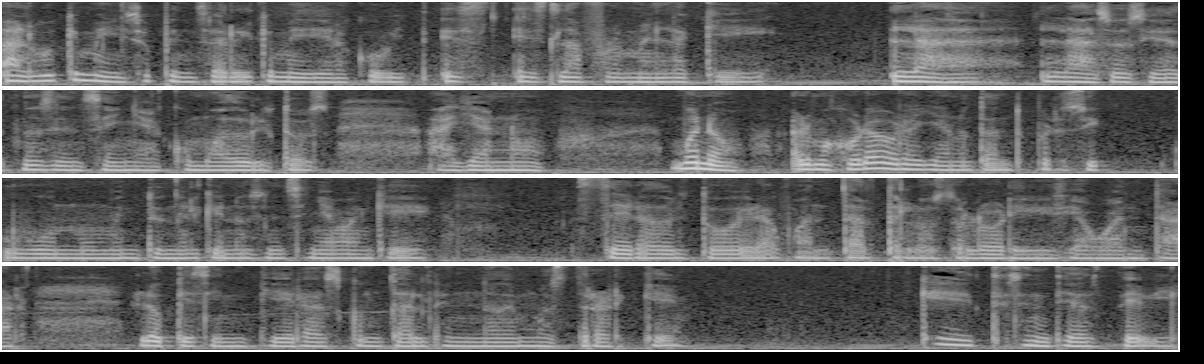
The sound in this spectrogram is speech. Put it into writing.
algo que me hizo pensar el que me diera COVID es, es la forma en la que la, la sociedad nos enseña como adultos a ya no. Bueno, a lo mejor ahora ya no tanto, pero sí hubo un momento en el que nos enseñaban que ser adulto era aguantarte los dolores y aguantar lo que sintieras con tal de no demostrar que, que te sentías débil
